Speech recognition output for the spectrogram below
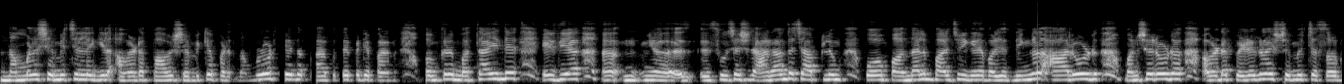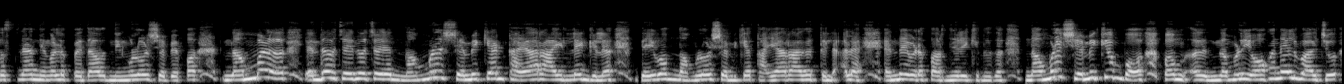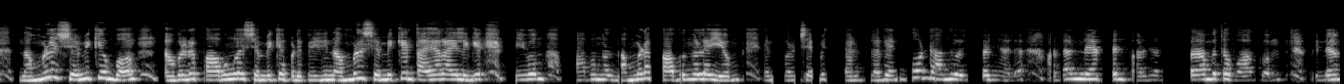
നമ്മൾ ക്ഷമിച്ചില്ലെങ്കിൽ അവരുടെ പാവം ക്ഷമിക്കപ്പെടും. നമ്മളോട് ചെയ്യുന്ന പാപത്തെ പറ്റി പറയുന്നത്. അപ്പൊ നമുക്ക് മത്തായിന്റെ എഴുതിയ സുശേഷൻ ആറാമത്തെ ചാപ്റ്ററിലും പതിനാലും പതിനഞ്ചും ഇങ്ങനെ പറഞ്ഞു. നിങ്ങൾ ആരോട് മനുഷ്യരോട് അവരുടെ പിഴകളെ ക്ഷമിച്ച സ്വർഗസ്നാൻ നിങ്ങളുടെ പിതാവ് നിങ്ങളോട് ക്ഷമിക്കും. അപ്പൊ നമ്മൾ എന്താ ചെയ്യുന്ന വെച്ച് കഴിഞ്ഞാൽ നമ്മൾ ക്ഷമിക്കാൻ തയ്യാറായില്ലെങ്കിൽ ദൈവം നമ്മളോട് ക്ഷമിക്കാൻ തയ്യാറാകത്തില്ല. അല്ലെ? എന്നാ ഇവിടെ പറഞ്ഞിരിക്കുന്നത്. നമ്മൾ ക്ഷമിക്കുമ്പോൾ ഇപ്പം നമ്മൾ യോഹനയിൽ വായിച്ചു. നമ്മൾ ക്ഷമിക്കുമ്പോൾ അവരുടെ പാവങ്ങളെ ക്ഷമിക്കപ്പെടും. ഇനി നമ്മൾ ക്ഷമിക്കാൻ തയ്യാറായില്ലെങ്കിൽ ദൈവം പാപങ്ങൾ നമ്മുടെ പാപങ്ങളെയും എന്താ പറയുക ക്ഷമിച്ചു തരത്തില്ല. അത് എന്തുകൊണ്ടാന്ന് വെച്ച് കഴിഞ്ഞാൽ അതാണ് നേരത്തെ പറഞ്ഞ ഒമ്പതാമത്തെ വാക്കും. പിന്നെ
